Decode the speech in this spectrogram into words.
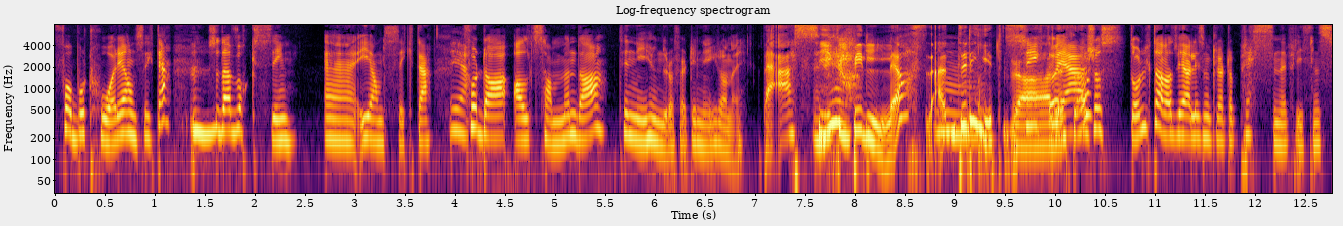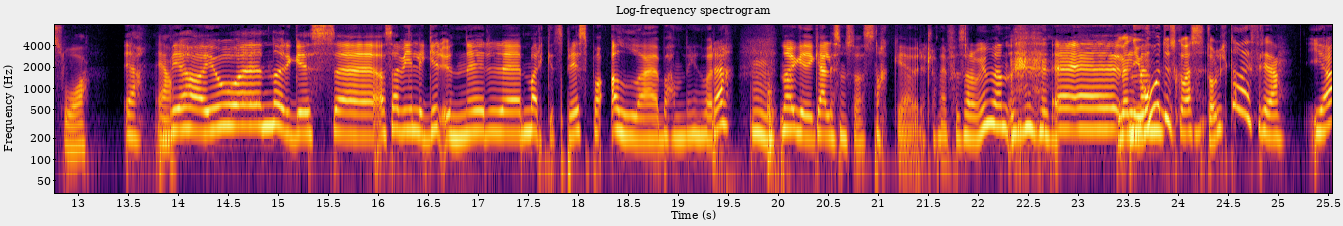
får bort hår i ansiktet. Så det er voksing eh, i ansiktet. Ja. For da alt sammen da til 949 kroner. Det er sykt billig, ass. Det er dritbra. Sykt, og jeg er liksom. så stolt av at vi har liksom klart å presse ned prisen så. Ja. Ja. Vi har jo eh, Norges eh, Altså, vi ligger under eh, markedspris på alle behandlingene våre. Mm. Nå gidder ikke jeg liksom stå og snakke og reklamere for salongen, men eh, Men jo, du skal være stolt av det, Frida. Ja,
